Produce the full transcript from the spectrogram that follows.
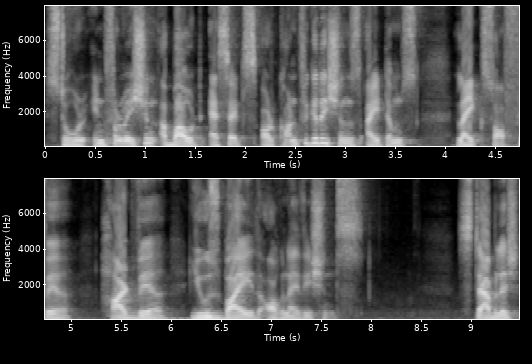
Store information about assets or configurations items like software, hardware used by the organizations. Establish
